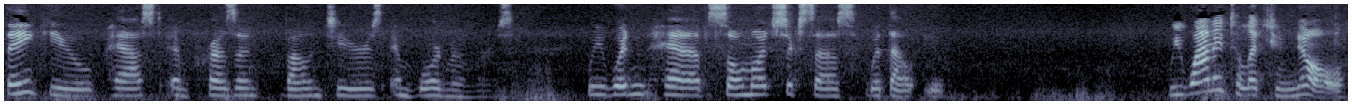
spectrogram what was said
thank you, past and present volunteers and board members. We wouldn't have so much success without you. We wanted to let you know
